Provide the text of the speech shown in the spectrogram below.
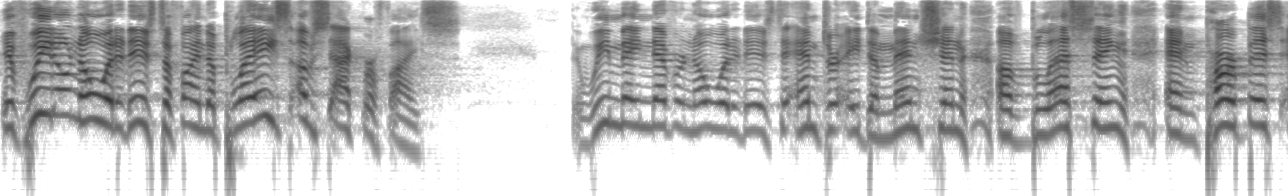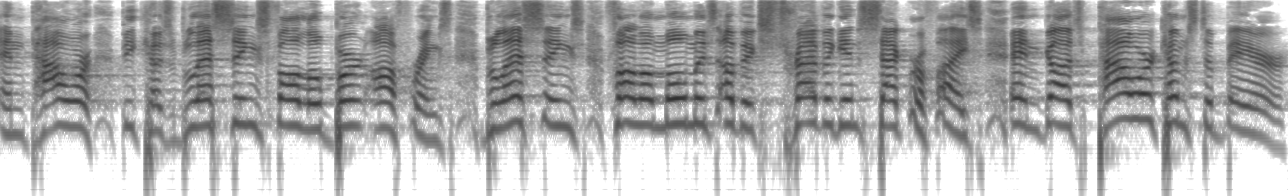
If we don't know what it is to find a place of sacrifice, we may never know what it is to enter a dimension of blessing and purpose and power because blessings follow burnt offerings. Blessings follow moments of extravagant sacrifice, and God's power comes to bear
